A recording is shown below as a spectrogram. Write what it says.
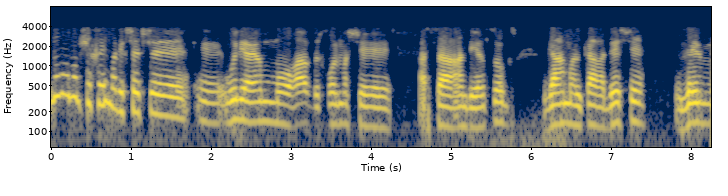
לא, ממשיכים. אני חושב שווילי היה מעורב בכל מה שעשה אנדי הרצוג, גם על קר הדשא, והם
